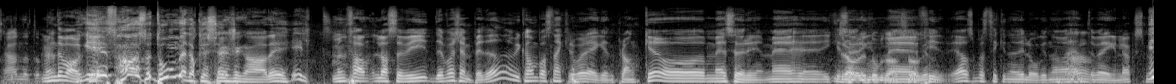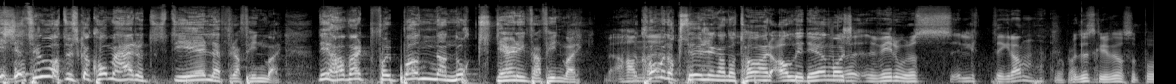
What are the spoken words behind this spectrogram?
Ja, nettopp. Men det var Dere ikke er faen så dumme, dere søringer. Det er helt Men faen, Lasse, vi, det var kjempeidé. Vi kan bare snekre vår egen planke og med søring Med eh, ikke Drar søring med Ja, så bare stikke ned i lågen og Ja. hente vår egen laks. Ikke båt. tro at du skal komme her og stjele fra Finnmark. Det har vært forbanna nok stjeling fra Finnmark. Han, Nå kommer nok søringene og tar alle ideene våre. eh, Vi roer oss lite grann. Men du skriver jo også på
